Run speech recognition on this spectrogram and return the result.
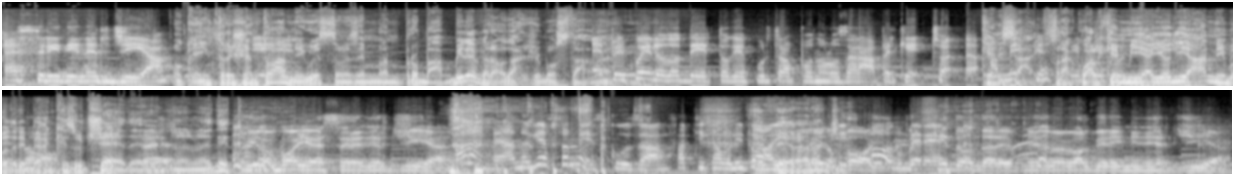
esseri di energia. Ok, in 300 e... anni questo mi sembra improbabile, però dai, ci può stare. E per quello ti ho detto che purtroppo non lo sarà, perché cioè, che sai, fra qualche così. migliaio di anni potrebbe no. anche succedere. Cioè, non è detto io non voglio essere energia. Vabbè, me l'hanno chiesto a me, scusa, fatti i cavoli tuoi. È vero, non voglio, perché devo andare, mi devo evolvere in energia?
